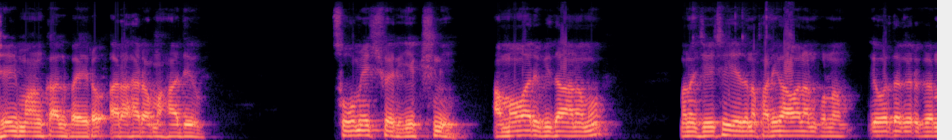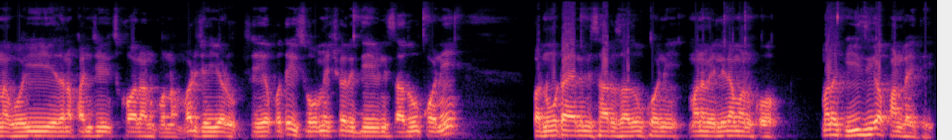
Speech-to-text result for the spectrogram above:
జై మాంకాల్ భైరవ్ అరహర మహాదేవ్. సోమేశ్వరి యక్షిణి అమ్మవారి విధానము మనం చేసే ఏదైనా పని కావాలనుకున్నాం ఎవరి దగ్గరకన్నా పోయి ఏదైనా పని చేయించుకోవాలనుకున్నాం వాడు చెయ్యడు. చేయకపోతే ఈ సోమేశ్వరి దేవిని చదువుకొని ఒక నూట ఎనిమిది సార్లు చదువుకొని మనం వెళ్ళినామనుకో మనకు ఈజీగా పనులు అవుతాయి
